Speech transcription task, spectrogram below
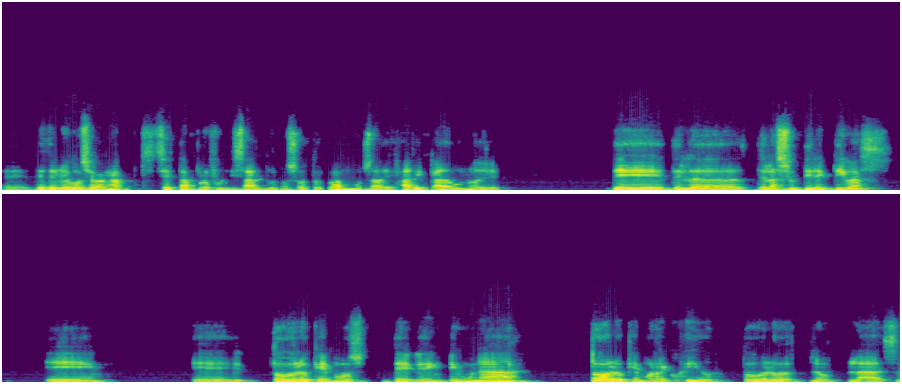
desde luego se, van a, se están profundizando. Nosotros vamos a dejar en cada uno de, de, de, la, de las subdirectivas todo lo que hemos, en, en, una, todo lo que hemos recogido todas las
